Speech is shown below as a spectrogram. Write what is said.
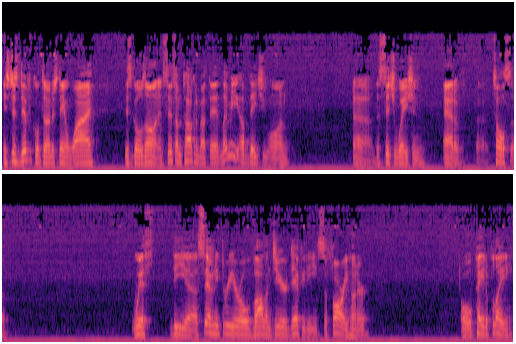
it's just difficult to understand why this goes on. And since I'm talking about that, let me update you on uh, the situation out of uh, Tulsa with the 73 uh, year old volunteer deputy safari hunter, old pay to play.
